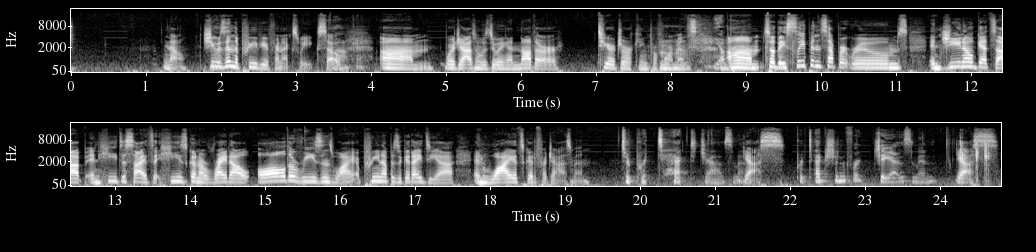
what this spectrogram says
No, she No. was in the preview for next week. So, Oh, okay. um, where Jasmine was doing another tear jerking performance. Yep. Um, so they sleep in separate rooms, and Gino gets up and he decides that he's going to write out all the reasons why a prenup is a good idea and why it's good for Jasmine. to protect Jasmine. Yes. Protection for Jasmine. Yes.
